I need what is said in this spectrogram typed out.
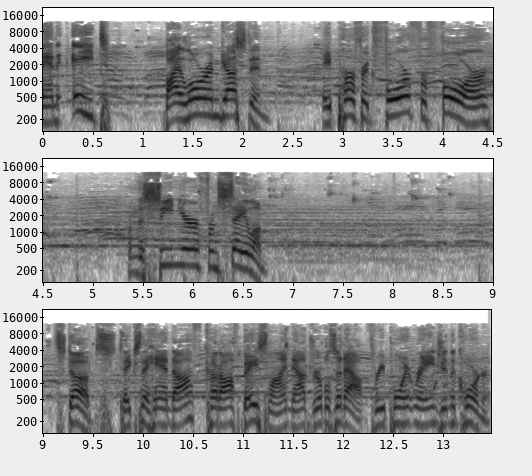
and 8 by Lauren Gustin. A perfect 4 for 4 from the senior from Salem. Stubbs takes the handoff, cut off baseline, now dribbles it out. Three point range in the corner.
